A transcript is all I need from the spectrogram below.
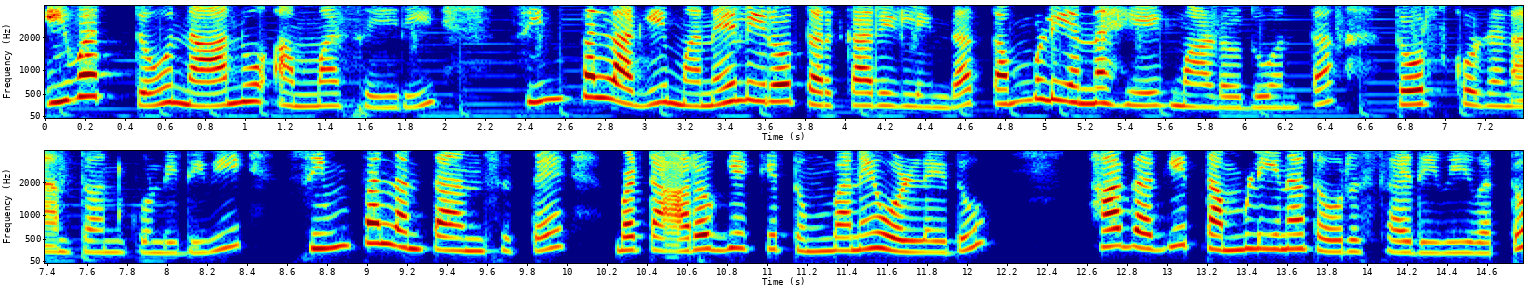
ಇವತ್ತು ನಾನು, ಅಮ್ಮ ಸೇರಿ ಸಿಂಪಲ್ ಆಗಿ ಮನೇಲಿರೋ ತರಕಾರಿಗಳಿಂದ ತಂಬುಳಿಯನ್ನು ಹೇಗೆ ಮಾಡೋದು ಅಂತ ತೋರಿಸ್ಕೊಡೋಣ ಅಂತ ಅಂದ್ಕೊಂಡಿದ್ದೀವಿ ಸಿಂಪಲ್ ಅಂತ ಅನಿಸುತ್ತೆ ಬಟ್ ಆರೋಗ್ಯಕ್ಕೆ ತುಂಬಾ ಒಳ್ಳೆಯದು ಹಾಗಾಗಿ ತಂಬ್ಳಿನ ತೋರಿಸ್ತಾ ಇದ್ದೀವಿ ಇವತ್ತು.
